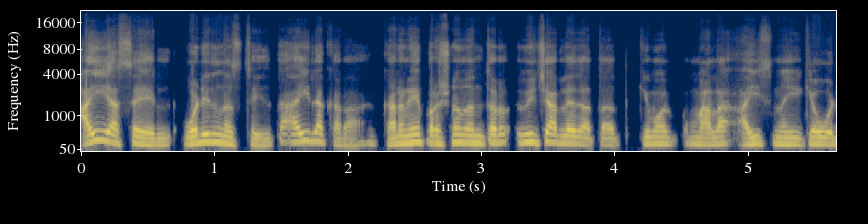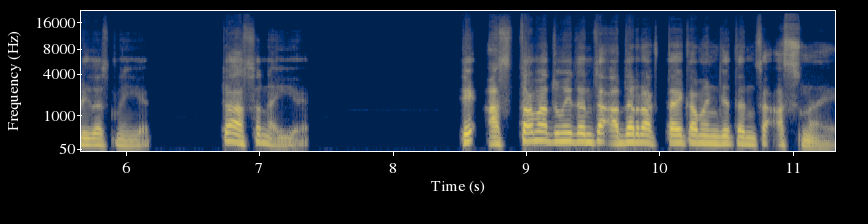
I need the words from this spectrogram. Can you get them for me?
आई असेल वडील नसतील तर आईला करा. कारण हे प्रश्न नंतर विचारले जातात की मग मला आईच नाही किंवा वडीलच नाही आहेत तर असं नाही आहे ते असताना तुम्ही त्यांचा आदर राखताय का म्हणजे त्यांचं असणं आहे?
